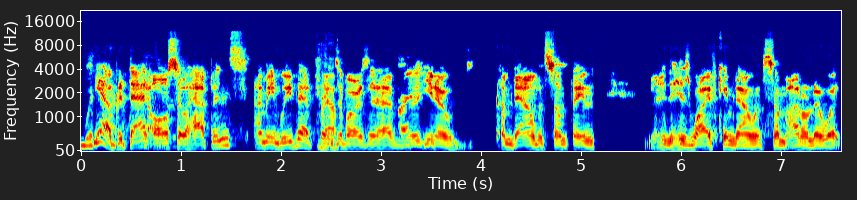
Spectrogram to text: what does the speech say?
with yeah but that also happens i mean we've had friends yeah. of ours that have right. you know come down with something his wife came down with some i don't know what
